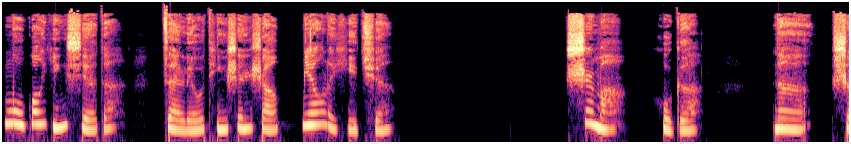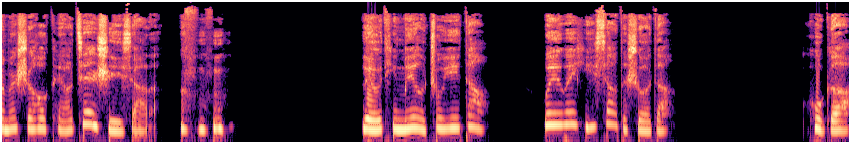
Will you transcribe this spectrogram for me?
目光淫邪的在刘婷身上瞄了一圈。是吗？虎哥，那什么时候可要见识一下了？刘婷没有注意到，微微一笑的说道：“虎哥，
